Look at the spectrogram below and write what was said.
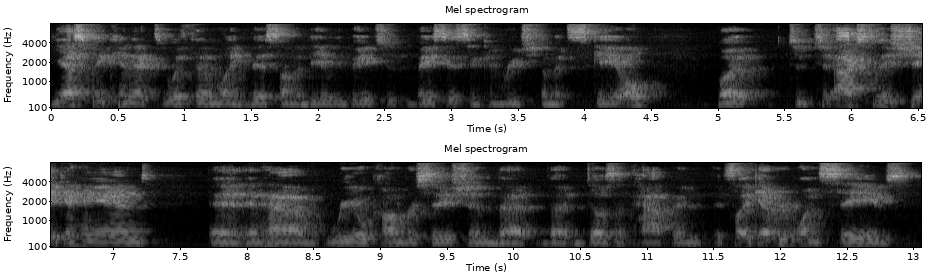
Yes, we connect with them like this on a daily basis and can reach them at scale, but to, to actually shake a hand and, and have real conversation that, that doesn't happen, it's like everyone saves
